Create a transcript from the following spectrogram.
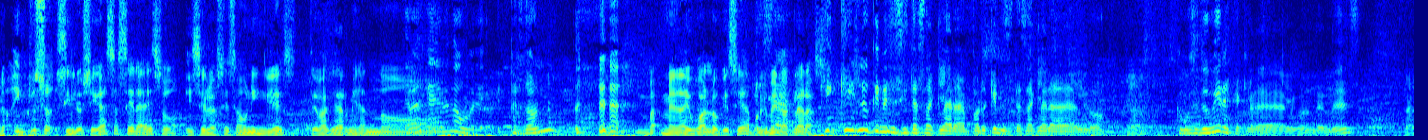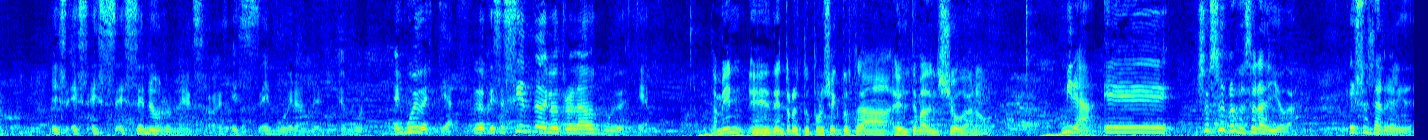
No, incluso si lo llegás a hacer a eso y se lo haces a un inglés, te va a quedar mirando. ¿Te vas a quedar como, ¿Perdón? Me da igual lo que sea, porque me lo aclaras? ¿Qué, qué es lo que necesitas aclarar? ¿Por qué necesitas aclarar algo? Como si tuvieras que aclarar algo, ¿entendés? Es, es, es, es enorme eso, es, es, muy grande, es muy, es muy bestia. Lo que se siente del otro lado es muy bestia. También eh, dentro de tu proyecto está el tema del yoga, ¿no? Mira, eh, yo soy profesora de yoga, esa es la realidad.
